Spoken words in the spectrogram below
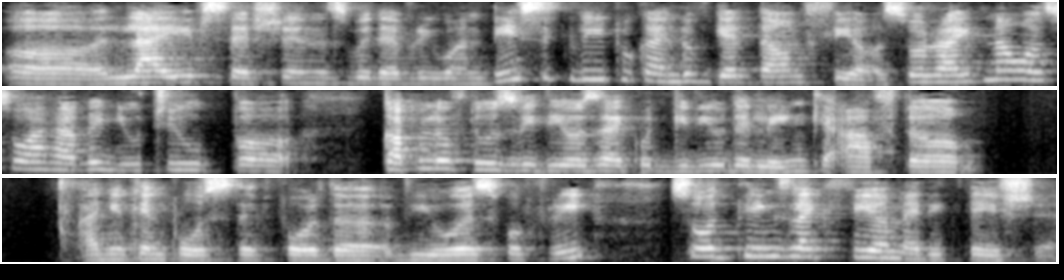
uh, live sessions with everyone, basically to kind of get down fear. So right now also I have a YouTube uh, couple of those videos. I could give you the link after and you can post it for the viewers for free. So things like fear meditation,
